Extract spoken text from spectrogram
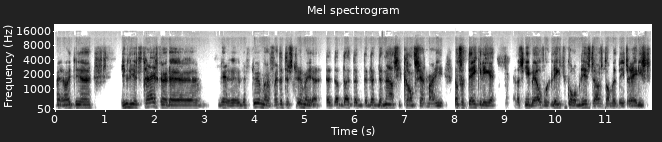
eh, die, eh, Julius Streicher, de, de, de of de de, de, de, de, nazi-krant, zeg maar. Die, dat soort tekeningen. En dat zie je bij heel veel linkse columnisten. Als het dan met Israëli's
